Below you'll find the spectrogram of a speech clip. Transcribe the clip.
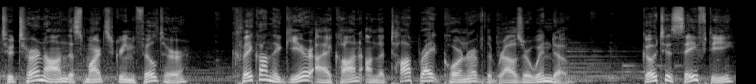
To turn on the Smart Screen Filter, click on the gear icon on the top right corner of the browser window. Go to Safety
